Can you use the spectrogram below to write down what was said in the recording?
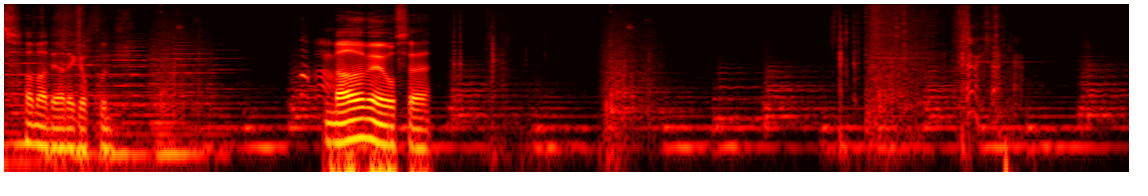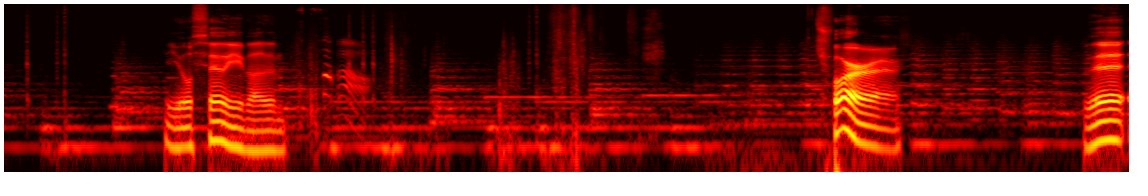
참아내야 내 격분. 마음의 옷에 요새의 마음. 츄얼 왜,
